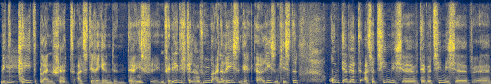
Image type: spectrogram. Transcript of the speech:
mit. Kate Blanchett als Dirigentin. Der mhm. ist in Venedig gelaufen über eine Riesen, äh, Riesenkiste und der wird also ziemlich, äh, der wird ziemlich äh, äh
